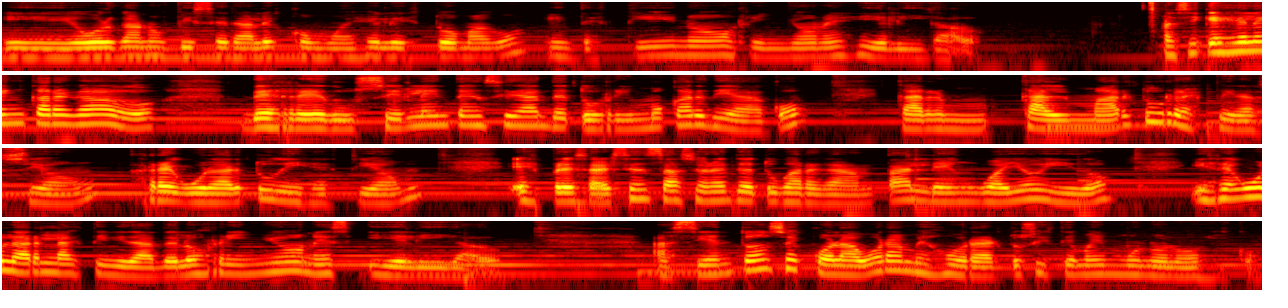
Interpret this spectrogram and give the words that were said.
eh, órganos viscerales como es el estómago, intestinos, riñones y el hígado. Así que es el encargado de reducir la intensidad de tu ritmo cardíaco, calmar tu respiración, regular tu digestión, expresar sensaciones de tu garganta, lengua y oído y regular la actividad de los riñones y el hígado. Así entonces colabora a mejorar tu sistema inmunológico.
